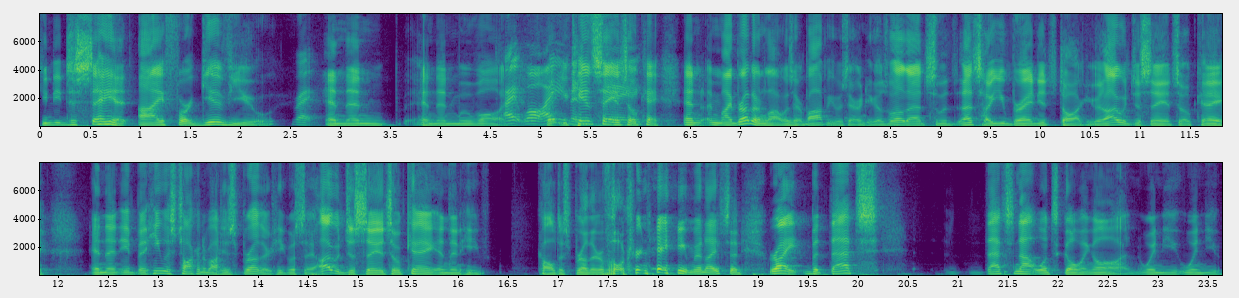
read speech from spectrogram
you need to say it, I forgive you. Right. And then and then move on. I- well, I But you even can't say, it's okay. And, and my brother-in-law was there, Bobby was there, and he goes, "Well, that's what- that's how you Branyans talk." He goes, "I would just say it's okay." And then, but he was talking about his brother. He goes, "Say, I would just say it's okay," and then he called his brother a vulgar name, and I said, "Right, but that's." That's not what's going on. When you when you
